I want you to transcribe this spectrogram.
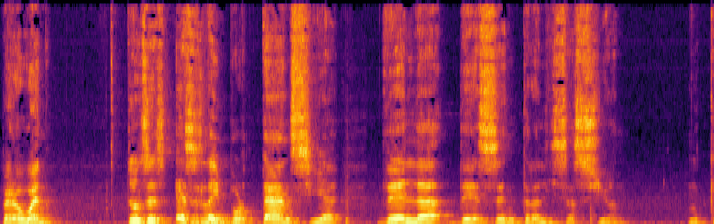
Pero bueno, entonces esa es la importancia de la descentralización. ¿Ok?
